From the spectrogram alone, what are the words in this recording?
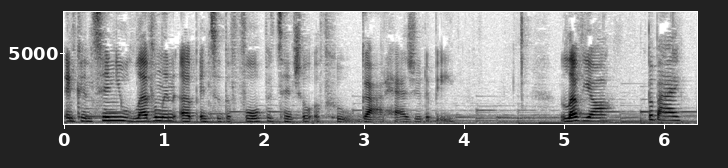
And continue leveling up into the full potential of who God has you to be. Love y'all. Bye bye.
